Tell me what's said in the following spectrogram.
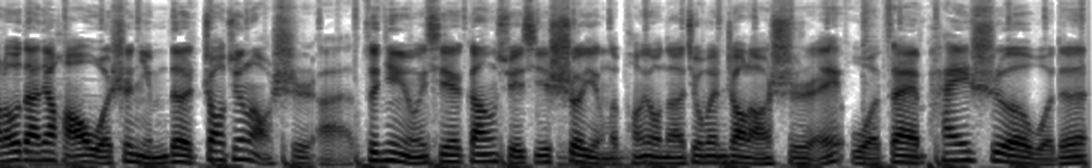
Hello，大家好，我是你们的赵军老师啊。最近有一些刚学习摄影的朋友呢，就问赵老师，哎，我在拍摄我的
